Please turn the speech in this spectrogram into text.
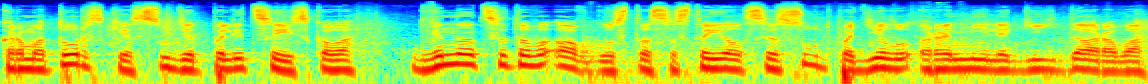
Краматорске судят полицейского. 12 августа состоялся суд по делу Рамиля Гейдарова.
